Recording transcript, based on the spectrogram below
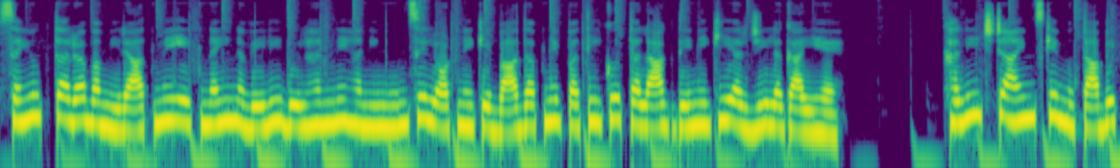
संयुक्त अरब अमीरात में एक नई नवेली दुल्हन ने हनीमून से लौटने के बाद अपने पति को तलाक देने की अर्जी लगाई है। खलीज टाइम्स के मुताबिक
